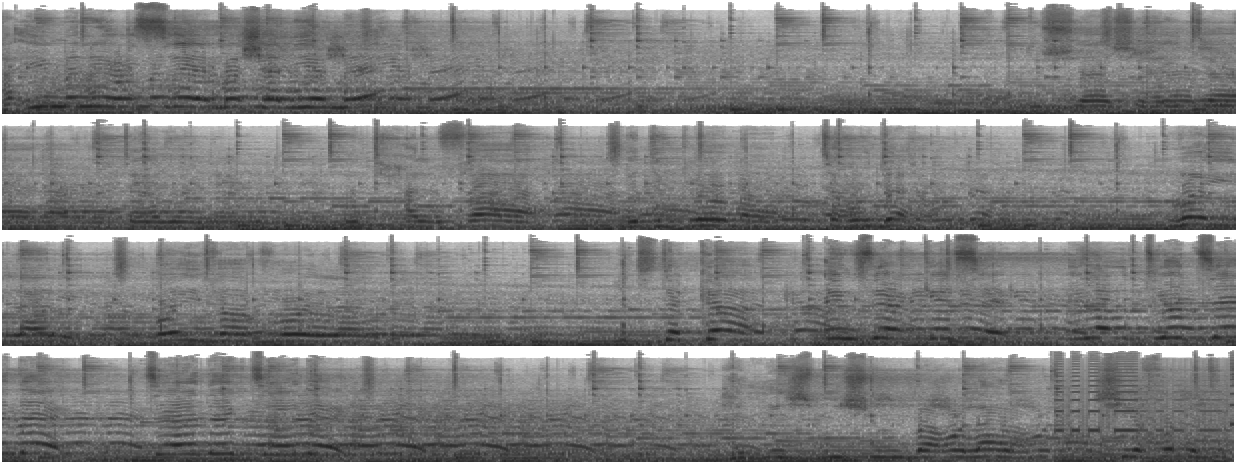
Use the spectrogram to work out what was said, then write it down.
هاي من يوصي ما شان يمه الشاشة هيتا لعبتين متحلفة بدبلومة تعودة ويلا ويفا ويلا هتستكى امزع كسر إلا وتيوت تصدق تصدق تصدق هيش مشو بعلام شي خلط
